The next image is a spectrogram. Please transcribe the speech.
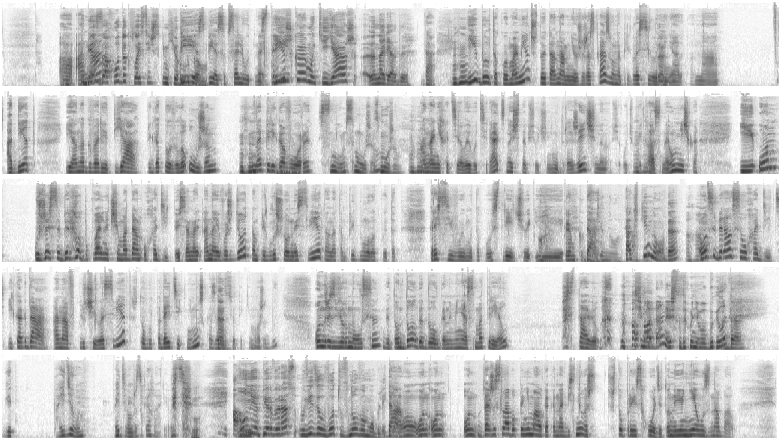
А, она... Без захода к пластическим хирургам. Без, без, абсолютно. Стрижка, и... макияж, э, наряды. Да. Угу. И был такой момент, что это она мне уже рассказывала, она пригласила да. меня на обед, и она говорит, я приготовила ужин угу. на переговоры угу. с ним, с мужем. С мужем. Угу. Она не хотела его терять, но я считаю, вообще очень мудрая женщина, вообще очень угу. прекрасная умничка. И он уже собирал буквально чемодан уходить. То есть она, она его ждет, там приглушенный свет, она там придумала какую-то красивую ему такую встречу. И, О, прям как да, в кино. Как ага. в кино. Да? Ага. Он собирался уходить. И когда она включила свет, чтобы подойти к нему, сказать, да. все-таки может быть, он развернулся, говорит, он долго-долго на меня смотрел, поставил чемодан или что-то у него было. Да. Говорит, пойдем пойдем разговаривать. А и... он ее первый раз увидел вот в новом облике. Да, он, он, он, он даже слабо понимал, как она объяснила, что происходит. Он ее не узнавал.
